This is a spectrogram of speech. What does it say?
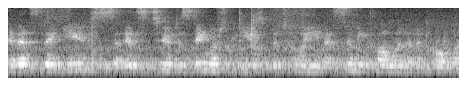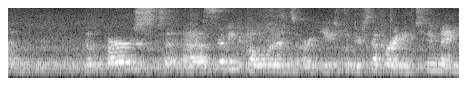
And it's the use, it's to distinguish the use between a semicolon and a colon. The first uh, semicolons are used when you're separating two main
